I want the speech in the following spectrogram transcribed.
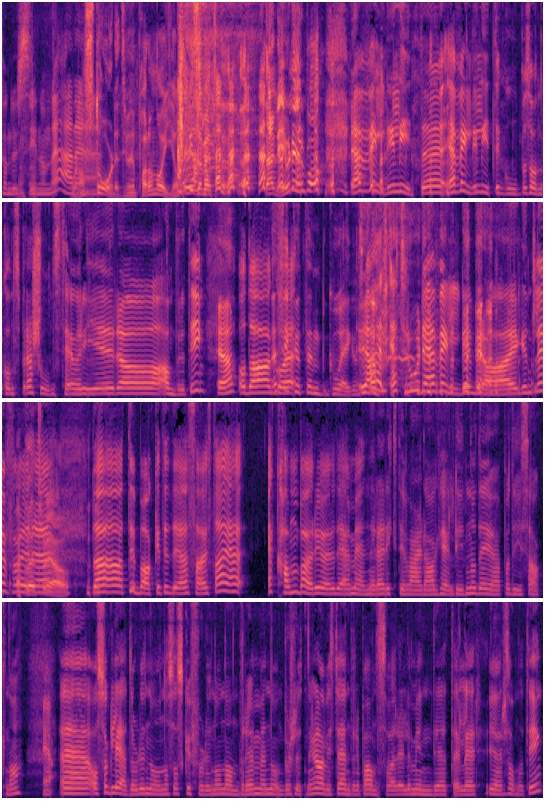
Kan du si noe om det? Er Hvordan det står det til med paranoia, Elisabeth? Det er det vi lurer på! Jeg er veldig lite, jeg er veldig lite god på sånne konspirasjonsteorier og andre ting. Ja, og da det er går jeg sikkert en god egenskap. Ja, jeg, jeg tror det er veldig bra, egentlig. For Ja, det tror jeg eh, da, tilbake til det jeg sa i stad. Jeg, jeg kan bare gjøre det jeg mener er riktig hver dag hele tiden, og det gjør jeg på de sakene òg. Ja. Eh, og så gleder du noen, og så skuffer du noen andre med noen beslutninger, da, hvis du endrer på ansvar eller myndighet eller gjør sånne ting.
